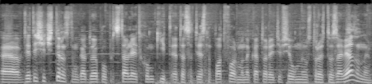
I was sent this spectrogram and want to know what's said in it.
в 2014 году Apple представляет HomeKit, это, соответственно, платформа, на которой эти все умные устройства завязаны.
